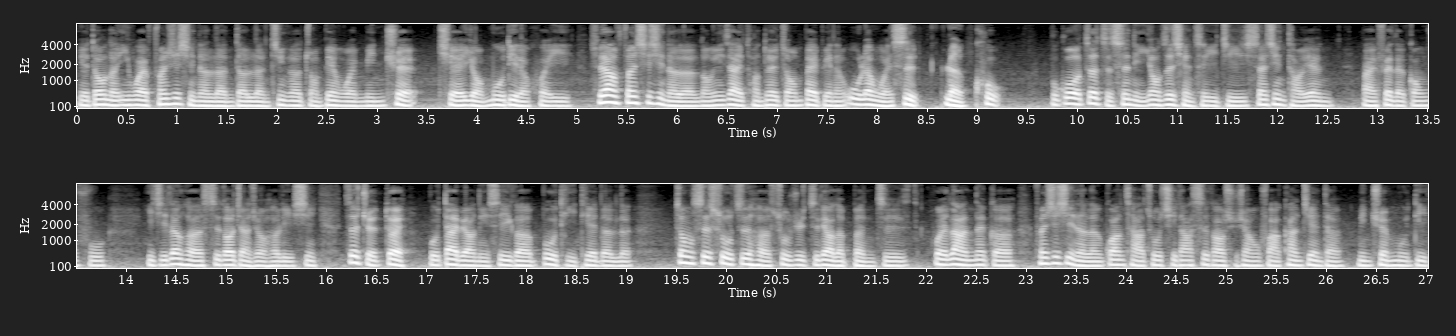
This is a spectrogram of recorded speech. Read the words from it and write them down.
也都能因为分析型的人的冷静而转变为明确且有目的的会议。虽然分析型的人容易在团队中被别人误认为是冷酷，不过这只是你用字遣词以及生性讨厌白费的功夫，以及任何事都讲求合理性，这绝对不代表你是一个不体贴的人。重视数字和数据资料的本质，会让那个分析型的人观察出其他思考取向无法看见的明确目的。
